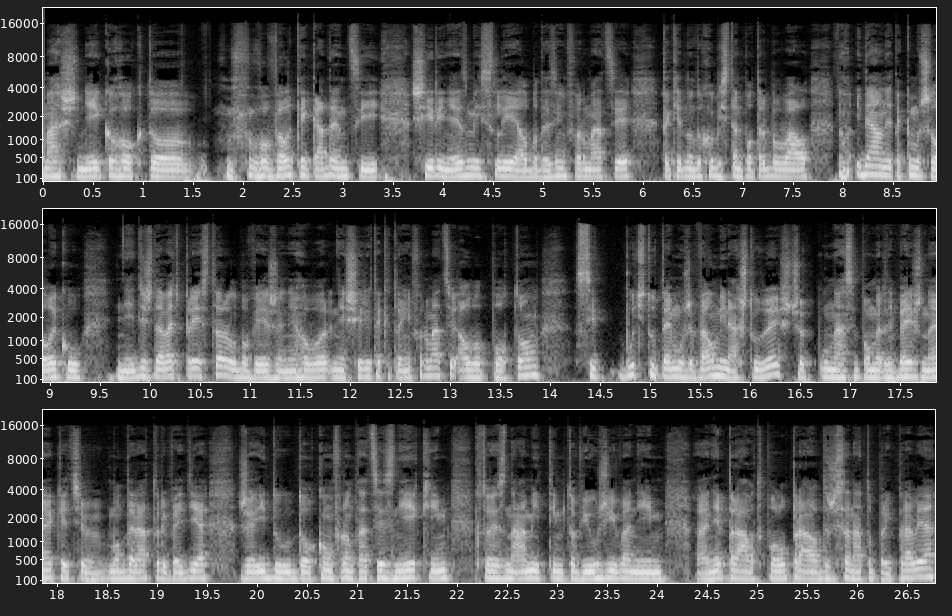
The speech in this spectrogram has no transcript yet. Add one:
máš niekoho, kto vo veľkej kadencii šíri nez nezmysly alebo dezinformácie, tak jednoducho by si tam potreboval, no ideálne takému človeku nejdeš dávať priestor, lebo vie, že nehovor, nešíri takéto informáciu, alebo potom si buď tú tému, že veľmi naštuduješ, čo u nás je pomerne bežné, keď moderátori vedia, že idú do konfrontácie s niekým, kto je známy týmto využívaním eh, nepravd, polopravd, že sa na to pripravia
